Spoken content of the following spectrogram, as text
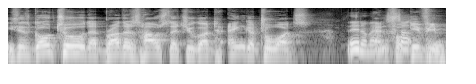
He says, Go to that brother's house that you got anger towards Ved du hvad? and forgive him.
